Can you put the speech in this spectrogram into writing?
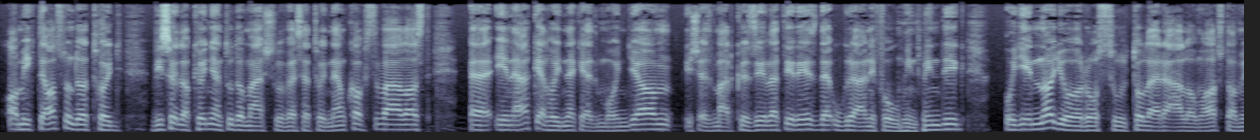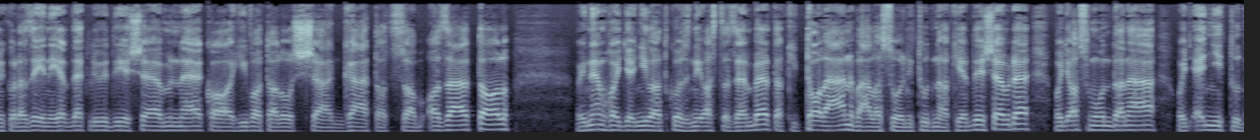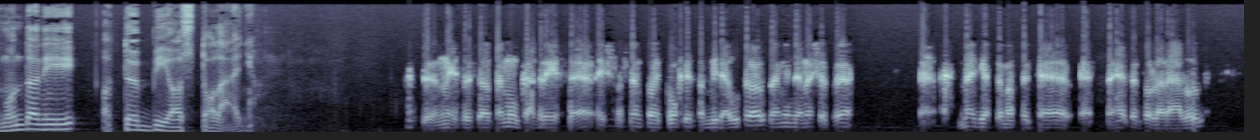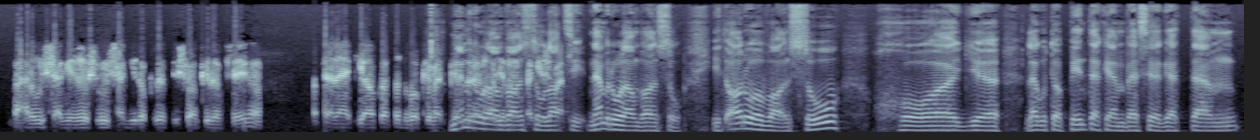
amíg te azt mondod, hogy viszonylag könnyen tudomásul veszed, hogy nem kapsz választ, e, én el kell, hogy neked mondjam, és ez már közéleti rész, de ugrálni fogunk, mint mindig, hogy én nagyon rosszul tolerálom azt, amikor az én érdeklődésemnek a hivatalosság gátat szab azáltal, hogy nem hagyja nyilatkozni azt az embert, aki talán válaszolni tudna a kérdésemre, vagy azt mondaná, hogy ennyit tud mondani, a többi az talány. Hát nézd, ez a te munkád része, és most nem tudom, hogy konkrétan mire utalsz, de minden esetre eh, megértem azt, hogy te ezt nehezen tolerálod, bár újságíró és újságíró között is van különbség, a te lelki alkatodból következő. Nem rólam van szó, Laci, nem rólam van szó. Itt arról van szó, hogy eh, legutóbb pénteken beszélgettem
